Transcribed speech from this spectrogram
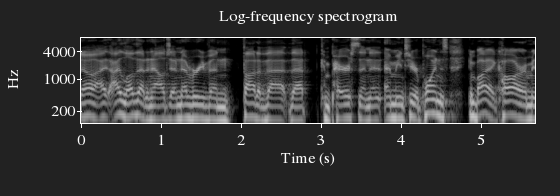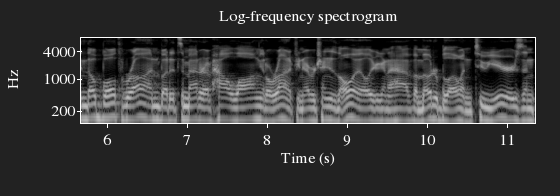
No, I, I love that analogy. I've never even thought of that that comparison. I mean, to your point, is you can buy a car. I mean, they'll both run, but it's a matter of how long it'll run. If you never change the oil, you're going to have a motor blow in two years, and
